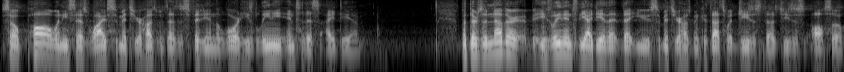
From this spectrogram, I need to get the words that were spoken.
So, Paul, when he says, Wives, submit to your husbands as is fitting in the Lord, he's leaning into this idea. But there's another, he's leaning into the idea that, that you submit to your husband because that's what Jesus does. Jesus also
